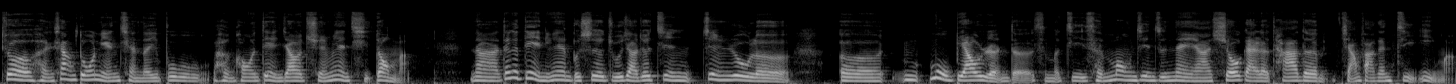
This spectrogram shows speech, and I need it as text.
就很像多年前的一部很红的电影叫《全面启动》嘛。那这个电影里面不是主角就进进入了呃目目标人的什么几层梦境之内啊，修改了他的想法跟记忆嘛。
